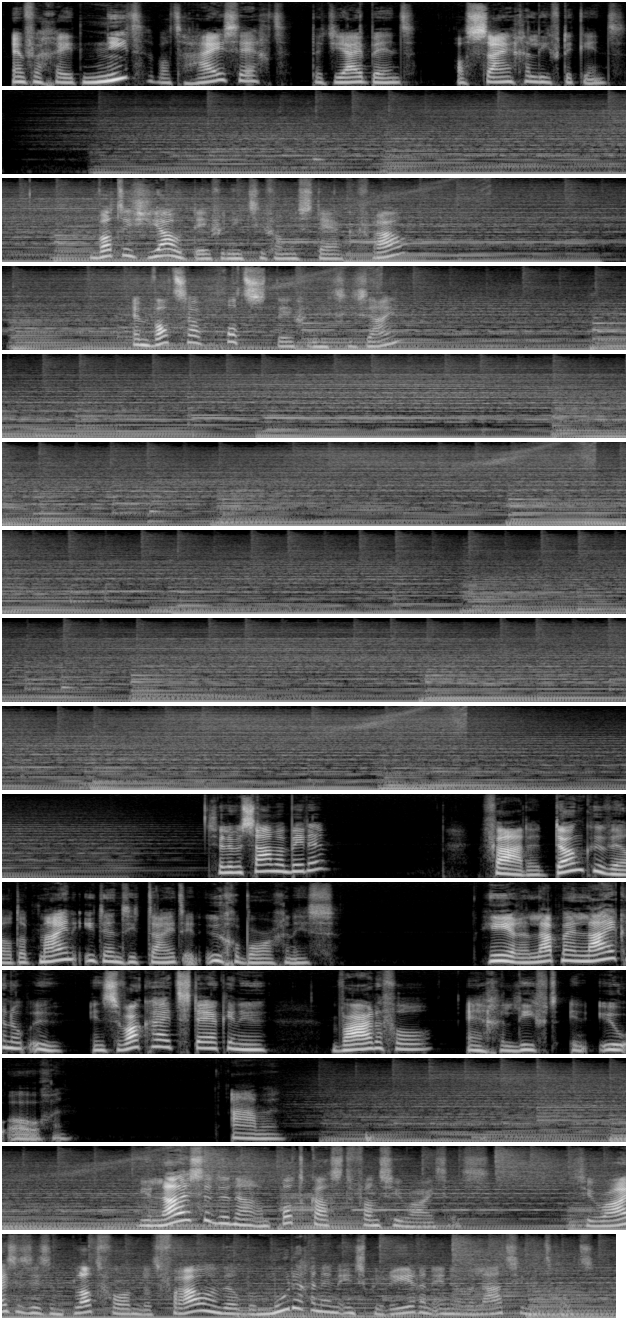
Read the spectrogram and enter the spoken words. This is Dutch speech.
En vergeet niet wat Hij zegt dat jij bent als Zijn geliefde kind. Wat is jouw definitie van een sterke vrouw? En wat zou Gods definitie zijn? Zullen we samen bidden? Vader, dank u wel dat mijn identiteit in u geborgen is. Here, laat mij lijken op u, in zwakheid sterk in u, waardevol en geliefd in uw ogen. Amen. Je luisterde naar een podcast van Sea Rises. Rises is een platform dat vrouwen wil bemoedigen en inspireren in hun relatie met God.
